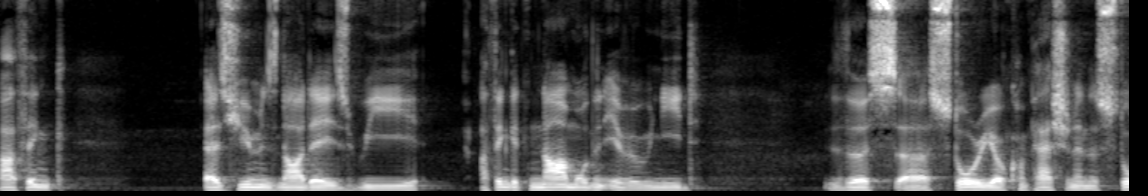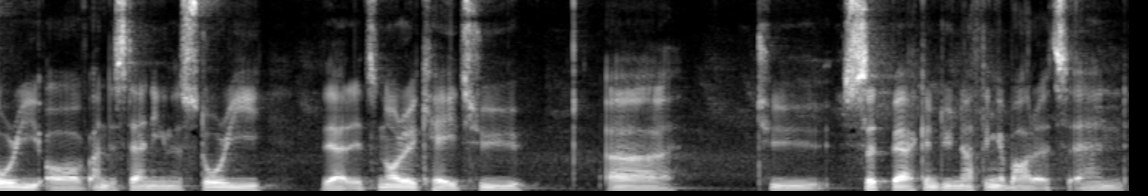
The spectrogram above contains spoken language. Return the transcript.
I think, as humans nowadays, we, I think it now more than ever, we need this uh, story of compassion and the story of understanding and the story that it's not okay to uh, to sit back and do nothing about it. And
